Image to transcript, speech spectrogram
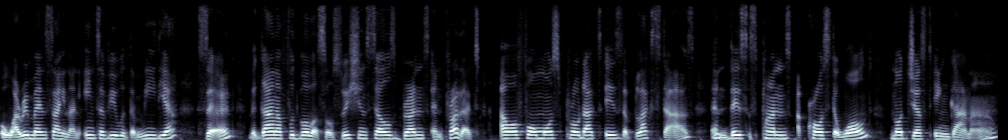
Oware Mensah, in an interview with the media, said the Ghana Football Association sells brands and products. Our foremost product is the Black Stars, and this spans across the world, not just in Ghana.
